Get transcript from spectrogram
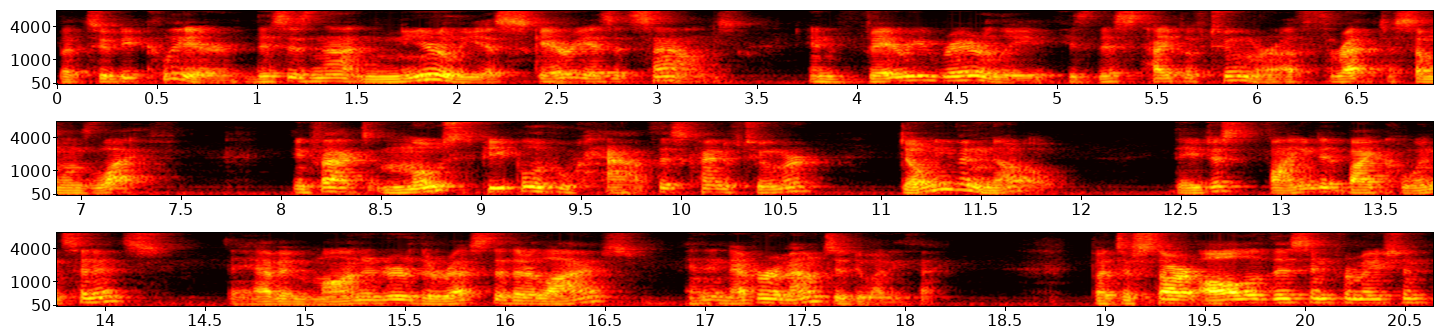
But to be clear, this is not nearly as scary as it sounds, and very rarely is this type of tumor a threat to someone's life. In fact, most people who have this kind of tumor don't even know. They just find it by coincidence, they have it monitored the rest of their lives, and it never amounted to anything. But to start all of this information,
